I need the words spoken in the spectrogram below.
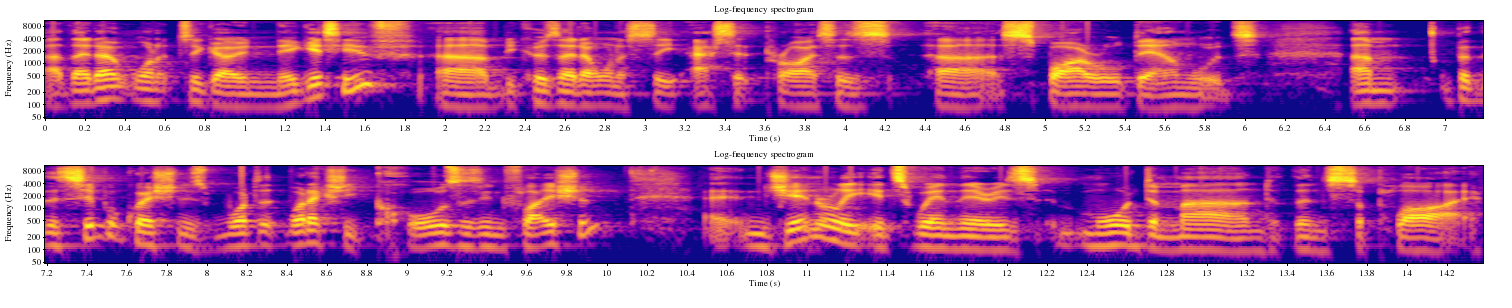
Uh, they don't want it to go negative uh, because they don't want to see asset prices uh, spiral downwards. Um, but the simple question is what, what actually causes inflation? And generally, it's when there is more demand than supply.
